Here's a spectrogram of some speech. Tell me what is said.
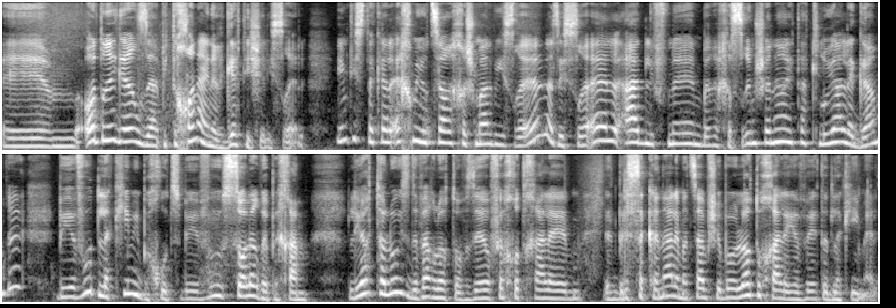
אמ, עוד ריגר זה הביטחון האנרגטי של ישראל. אם תסתכל איך מיוצר החשמל בישראל, אז ישראל עד לפני בערך 20 שנה הייתה תלויה לגמרי ביבוא דלקים מבחוץ, ביבוא סולר ופחם. להיות תלוי זה דבר לא טוב, זה הופך אותך לסכנה למצב שבו לא תוכל לייבא את הדלקים האלה.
